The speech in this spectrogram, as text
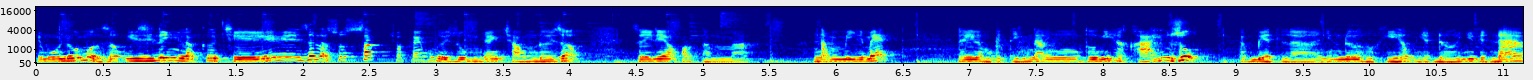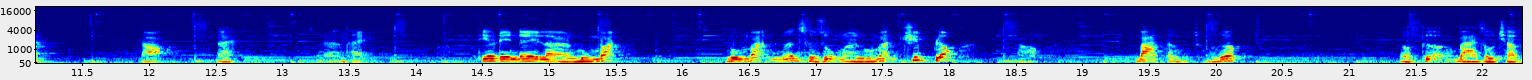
cái mối nối mở rộng EasyLink là cơ chế rất là xuất sắc cho phép người dùng nhanh chóng nới rộng dây đeo khoảng tầm à, 5 mm đây là một cái tính năng tôi nghĩ là khá hữu dụng đặc biệt là những nơi có khí hậu nhiệt đới như Việt Nam. Đó đây các bạn thấy. Tiếp đến đây là núm vặn núm vặn vẫn sử dụng là núm vặn trip lock đó ba tầng chống nước. Biểu tượng ba dấu chấm.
